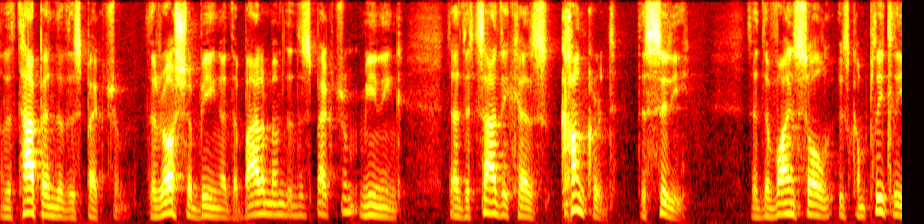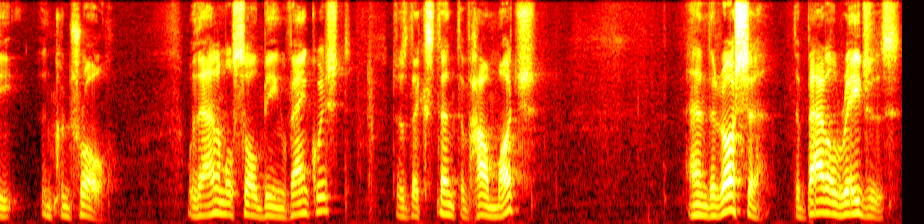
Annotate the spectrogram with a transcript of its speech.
on the top end of the spectrum, the Rasha being at the bottom end of the spectrum, meaning that the tzaddik has conquered the city, the divine soul is completely in control, with the animal soul being vanquished, just the extent of how much, and the Rasha, the battle rages,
